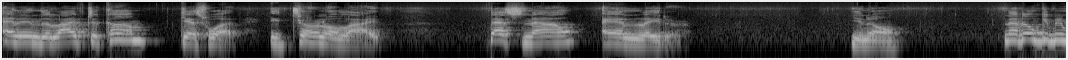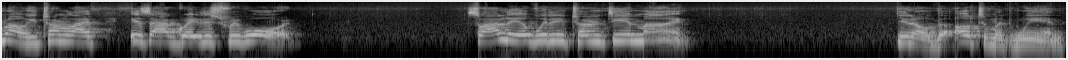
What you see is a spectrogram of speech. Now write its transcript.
And in the life to come, guess what? Eternal life. That's now and later. You know. Now, don't get me wrong, eternal life is our greatest reward. So I live with eternity in mind. You know, the ultimate win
